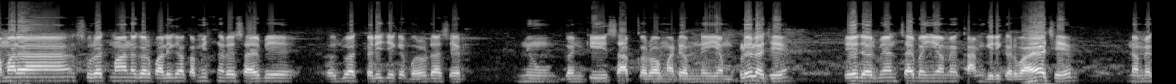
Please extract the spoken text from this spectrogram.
અમારા સુરત મહાનગરપાલિકા કમિશનરે સાહેબે રજૂઆત કરી છે કે બરોડા શહેરનું ગંદકી સાફ કરવા માટે અમને અહીંયા મોકલેલા છે. તે દરમિયાન સાહેબ અહીંયા અમે કામગીરી કરવા આવ્યા છે અને અમે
